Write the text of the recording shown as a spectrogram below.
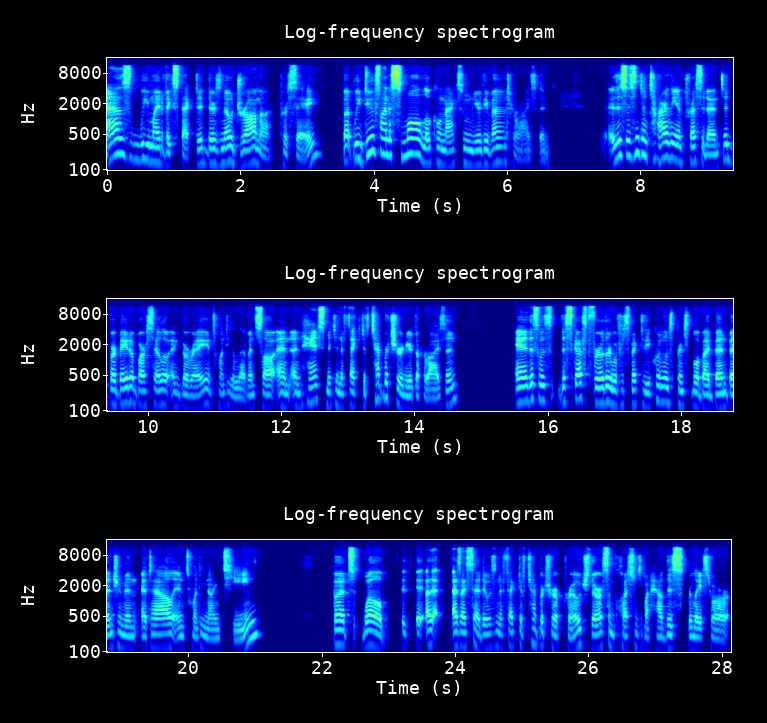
As we might have expected, there's no drama per se, but we do find a small local maximum near the event horizon. This isn't entirely unprecedented. Barbado, Barcelo, and Garay in 2011 saw an enhancement in effective temperature near the horizon. And this was discussed further with respect to the equivalence principle by Ben Benjamin et al. in 2019. But well, it, it, uh, as I said, it was an effective temperature approach. There are some questions about how this relates to our,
